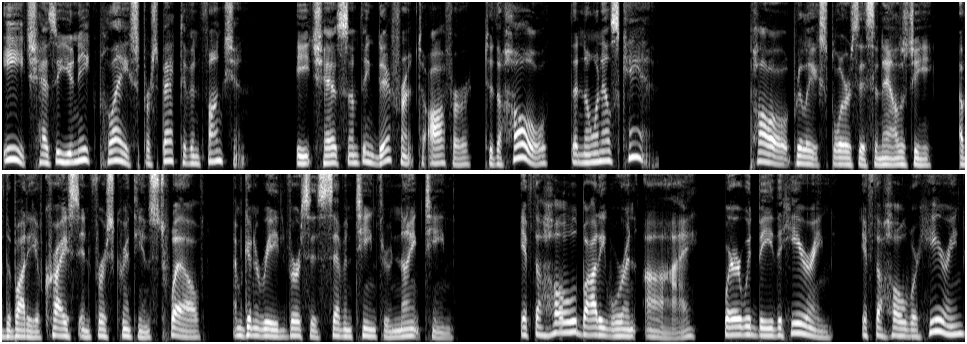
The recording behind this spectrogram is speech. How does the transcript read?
each has a unique place, perspective, and function. Each has something different to offer to the whole that no one else can. Paul really explores this analogy of the body of Christ in 1 Corinthians 12. I'm going to read verses 17 through 19. If the whole body were an eye, where would be the hearing? If the whole were hearing,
